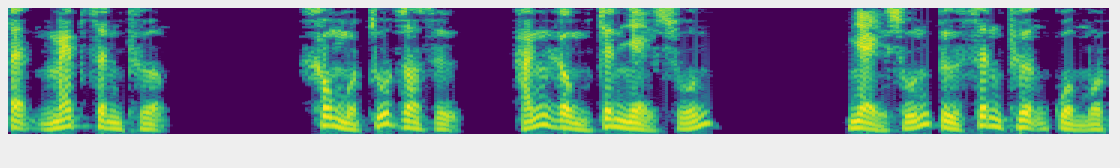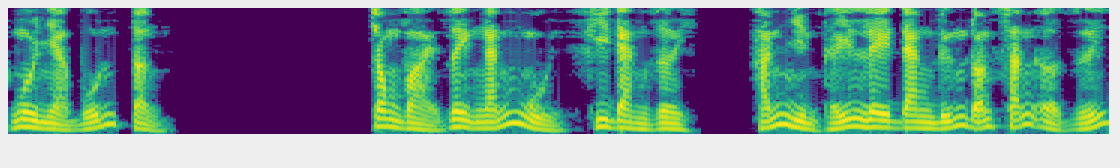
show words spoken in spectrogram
tận mép sân thượng. Không một chút do dự, hắn gồng chân nhảy xuống, nhảy xuống từ sân thượng của một ngôi nhà bốn tầng. Trong vài giây ngắn ngủi khi đang rơi, hắn nhìn thấy Lê đang đứng đón sẵn ở dưới,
